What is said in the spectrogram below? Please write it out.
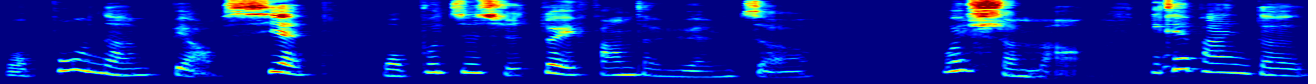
我不能表现。我不支持对方的原则，为什么？你可以把你的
